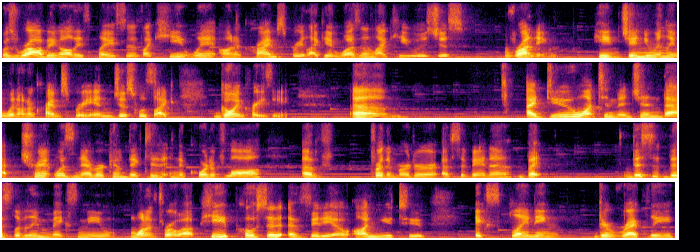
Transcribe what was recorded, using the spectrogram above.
was robbing all these places. Like he went on a crime spree. Like it wasn't like he was just running. He genuinely went on a crime spree and just was like going crazy. Um I do want to mention that Trent was never convicted in the court of law of for the murder of Savannah, but this this literally makes me want to throw up. He posted a video on YouTube explaining directly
